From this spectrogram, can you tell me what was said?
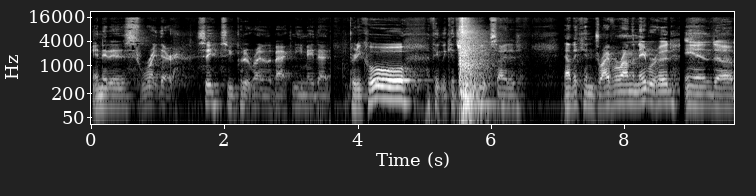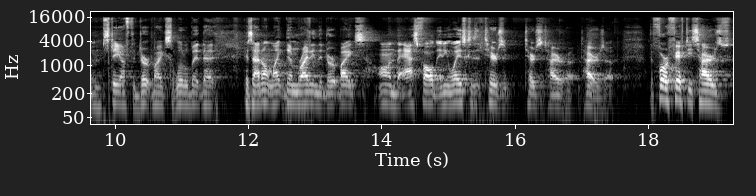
and it is right there. See? So you put it right on the back and he made that pretty cool. I think the kids are really excited. Now they can drive around the neighborhood and um, stay off the dirt bikes a little bit. That Because I don't like them riding the dirt bikes on the asphalt anyways because it tears, tears the tire up, tires up. The 450 tires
